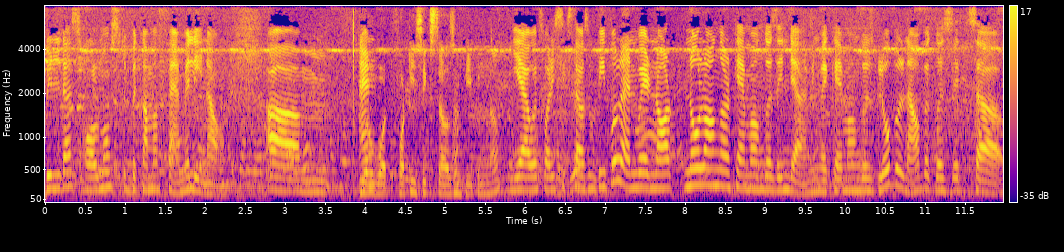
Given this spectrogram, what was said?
build us almost to become a family now. Um, You're and- what, 46,000 people now? yeah, we're 46,000 people, and we're not no longer Caremongers India. I mean, we're Caremongers Global now because it's. Uh,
